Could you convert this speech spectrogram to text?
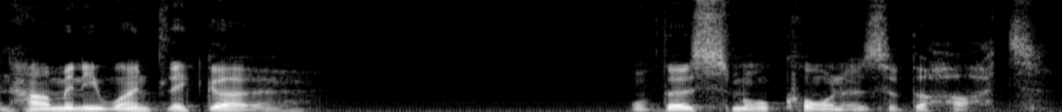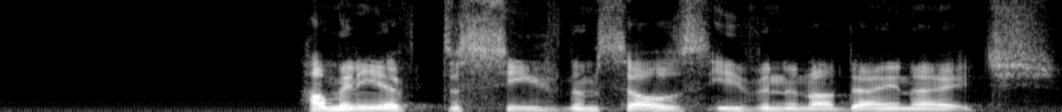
And how many won't let go of those small corners of the heart? How many have deceived themselves even in our day and age?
